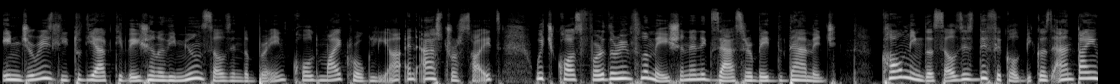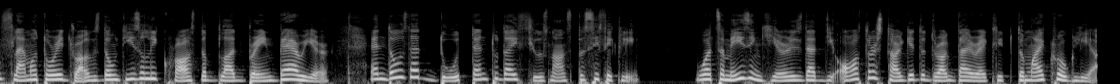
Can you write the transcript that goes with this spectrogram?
Injuries lead to the activation of immune cells in the brain called microglia and astrocytes, which cause further inflammation and exacerbate the damage. Calming the cells is difficult because anti inflammatory drugs don't easily cross the blood brain barrier, and those that do tend to diffuse nonspecifically. What's amazing here is that the authors target the drug directly to the microglia,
